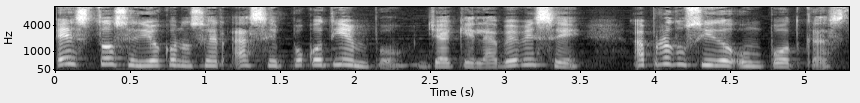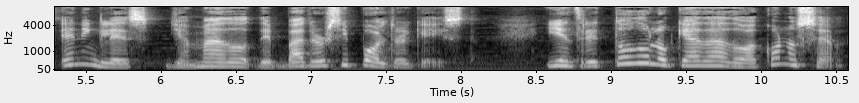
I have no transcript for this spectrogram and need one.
Esto se dio a conocer hace poco tiempo, ya que la BBC ha producido un podcast en inglés llamado The Battersea Poltergeist, y entre todo lo que ha dado a conocer,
